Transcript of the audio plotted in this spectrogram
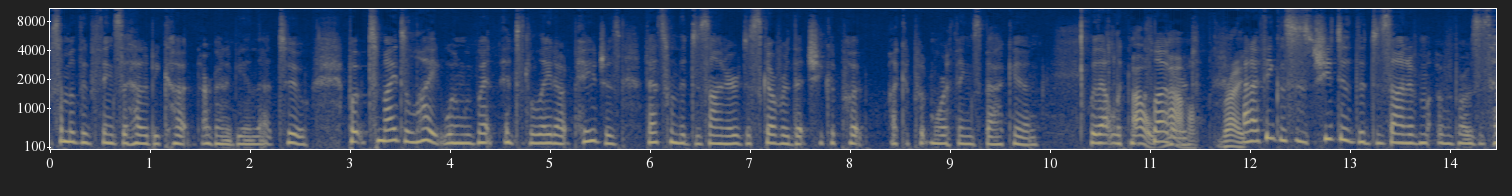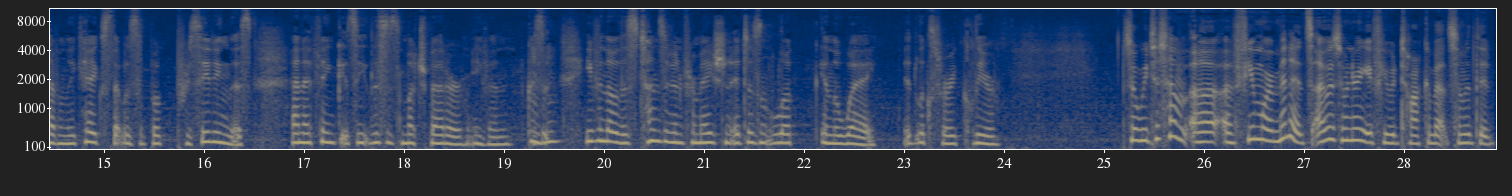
some of the things that had to be cut are going to be in that too. But to my delight, when we went into the laid out pages, that's when the designer discovered that she could put, I could put more things back in without looking Oh, cluttered. wow. Right. And I think this is, she did the design of, M- of Rose's Heavenly Cakes. That was the book preceding this. And I think it's, e- this is much better even. Because mm-hmm. even though there's tons of information, it doesn't look in the way. It looks very clear. So we just have uh, a few more minutes. I was wondering if you would talk about some of the,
